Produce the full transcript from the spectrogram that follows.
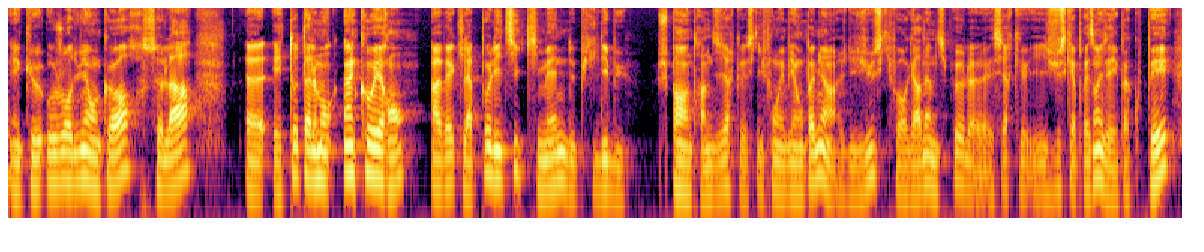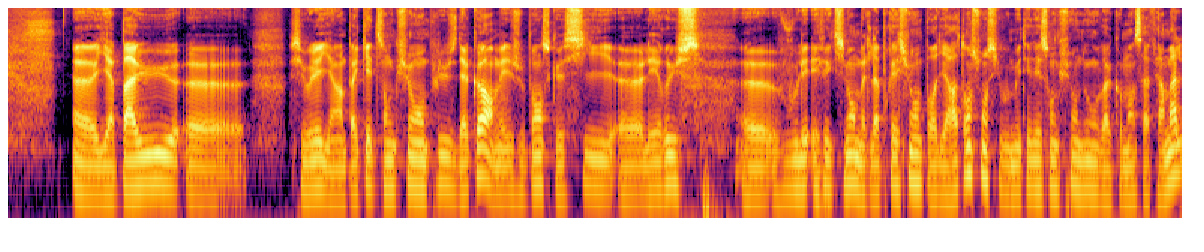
et qu'aujourd'hui encore, cela euh, est totalement incohérent avec la politique qu'ils mènent depuis le début. Je ne suis pas en train de dire que ce qu'ils font est bien ou pas bien, je dis juste qu'il faut regarder un petit peu, c'est-à-dire que jusqu'à présent, ils n'avaient pas coupé, euh, il n'y a pas eu, si vous voulez, il y a un paquet de sanctions en plus, d'accord, mais je pense que si les Russes voulaient effectivement mettre la pression pour dire attention, si vous mettez des sanctions, nous on va commencer à faire mal,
